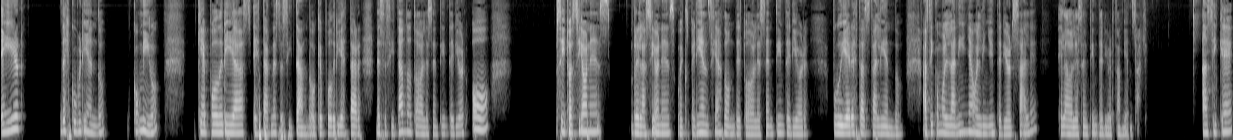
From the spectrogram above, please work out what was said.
e ir descubriendo conmigo qué podrías estar necesitando, qué podría estar necesitando tu adolescente interior o situaciones, relaciones o experiencias donde tu adolescente interior pudiera estar saliendo. Así como la niña o el niño interior sale, el adolescente interior también sale. Así que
